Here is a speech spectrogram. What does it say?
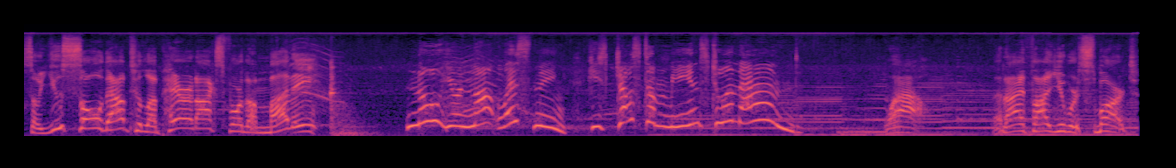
So you sold out to Le Paradox for the money? No, you're not listening. He's just a means to an end. Wow. And I thought you were smart.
